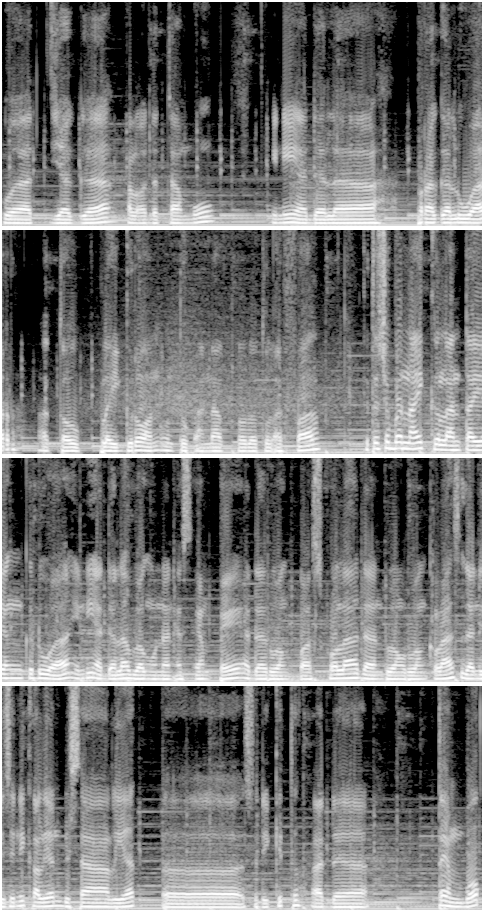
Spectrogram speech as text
buat jaga kalau ada tamu. Ini adalah peraga luar atau playground untuk anak Rodotul Atfal kita coba naik ke lantai yang kedua. Ini adalah bangunan SMP ada ruang kelas sekolah dan ruang-ruang kelas. Dan di sini kalian bisa lihat uh, sedikit tuh ada tembok.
